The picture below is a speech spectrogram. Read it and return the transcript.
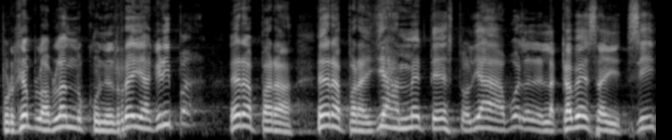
por ejemplo, hablando con el rey Agripa. Era para, era para, ya mete esto, ya vuélale la cabeza y sí,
